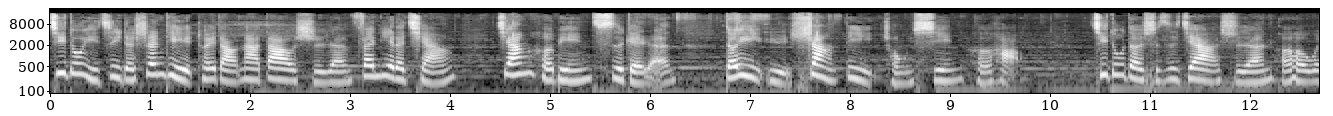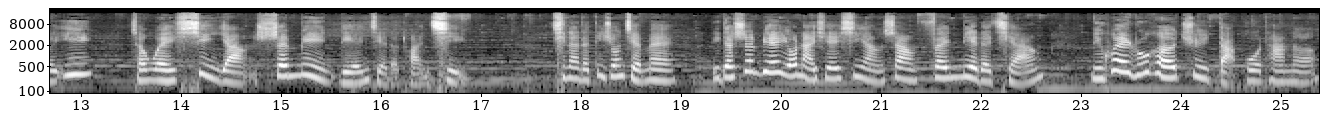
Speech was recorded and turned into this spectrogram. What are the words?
基督以自己的身体推倒那道使人分裂的墙，将和平赐给人，得以与上帝重新和好。基督的十字架使人合而为一，成为信仰、生命连结的团契。亲爱的弟兄姐妹，你的身边有哪些信仰上分裂的墙？你会如何去打破它呢？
